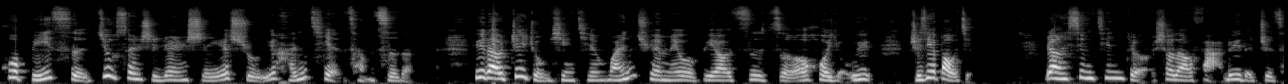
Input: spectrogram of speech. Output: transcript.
或彼此就算是认识，也属于很浅层次的。遇到这种性侵，完全没有必要自责或犹豫，直接报警，让性侵者受到法律的制裁。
